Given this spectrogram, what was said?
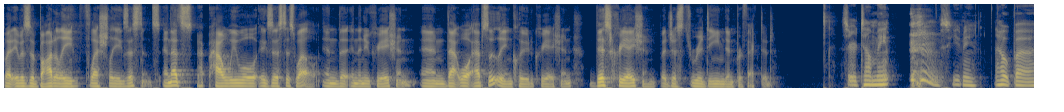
but it was a bodily fleshly existence and that's how we will exist as well in the in the new creation and that will absolutely include creation this creation but just redeemed and perfected So you're telling me, excuse me. I hope uh,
